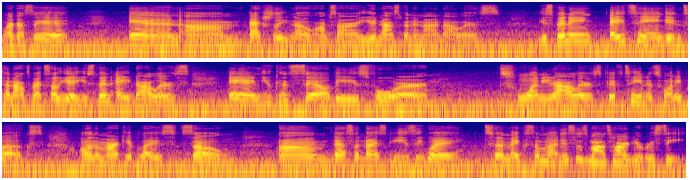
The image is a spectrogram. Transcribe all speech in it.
like I said, and um, actually, no, I'm sorry, you're not spending $9 you're spending 18 getting $10 back. So yeah, you spend $8 and you can sell these for $20, 15 to 20 bucks on the marketplace. So um, that's a nice easy way to make some money. This is my Target receipt.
